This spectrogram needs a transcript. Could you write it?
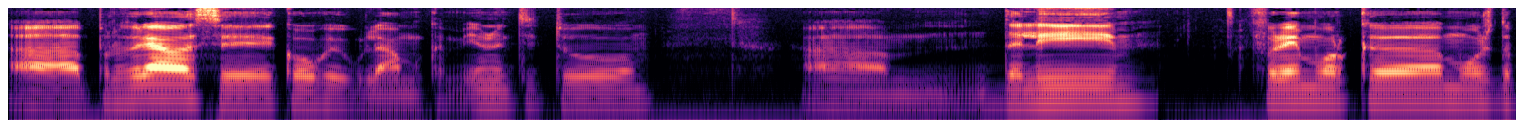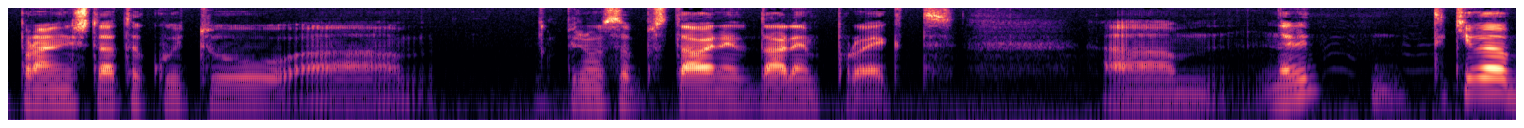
а, проверява се колко е голямо комьюнитито, а, дали фреймворка може да прави нещата, които а, примерно са поставени в даден проект. А, нали, такива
